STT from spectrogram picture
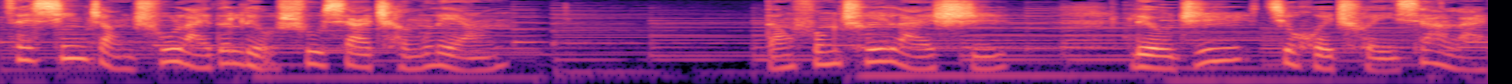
在新长出来的柳树下乘凉。当风吹来时，柳枝就会垂下来，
